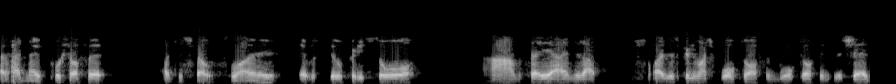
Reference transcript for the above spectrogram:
I had no push off it. I just felt slow. It was still pretty sore. Um, so yeah, I ended up I just pretty much walked off and walked off into the shed.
